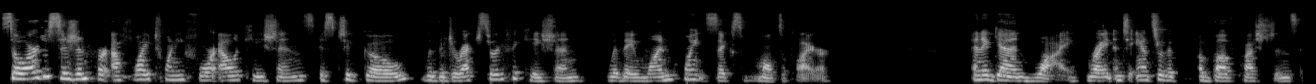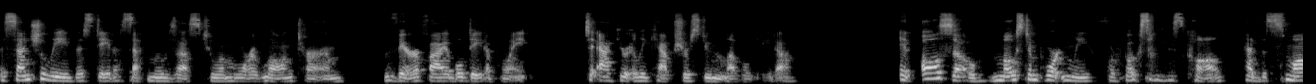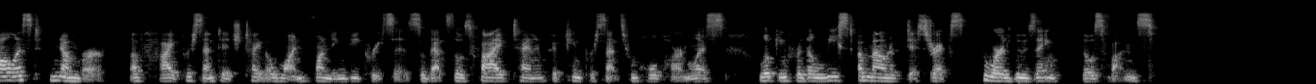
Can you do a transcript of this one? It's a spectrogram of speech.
So our decision for FY24 allocations is to go with the direct certification with a 1.6 multiplier. And again, why, right? And to answer the above questions, essentially this data set moves us to a more long-term verifiable data point to accurately capture student level data. It also, most importantly for folks on this call, had the smallest number of high percentage Title I funding decreases. So that's those 5, 10, and 15% from hold harmless, looking for the least amount of districts who are losing those funds.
